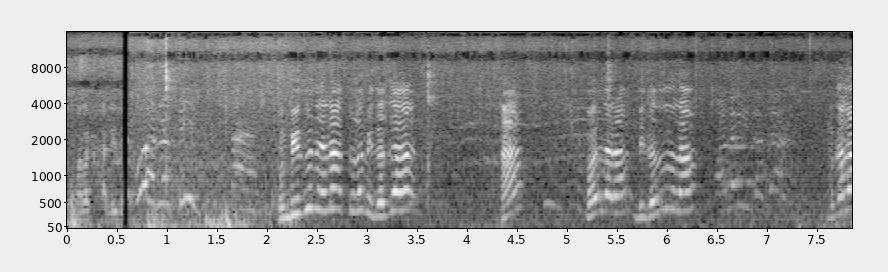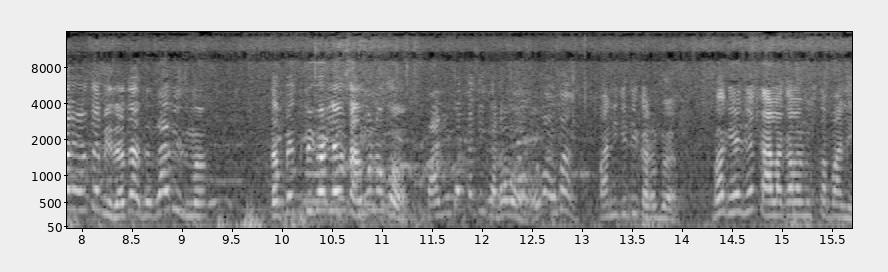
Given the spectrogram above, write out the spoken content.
तुम्हाला खाली मग भिजू दे ना तुला भिजायचं? हा? बोल जरा भिजायचं तुला? मग कला रडतं भिजायचं तर जा भिज मग. तब्येत बिघडल्यावर सांगू नको. पाणी बघ किती खराब आहे. बघ पाणी किती खराब आहे. बघ हे जे काला काला नुसतं पाणी.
